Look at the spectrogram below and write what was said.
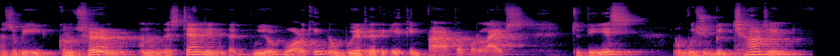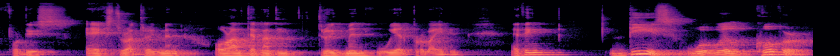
has to be concerned and understanding that we are working and we're dedicating part of our lives to this, and we should be charging for this extra treatment or alternative treatment we are providing. I think this we will cover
